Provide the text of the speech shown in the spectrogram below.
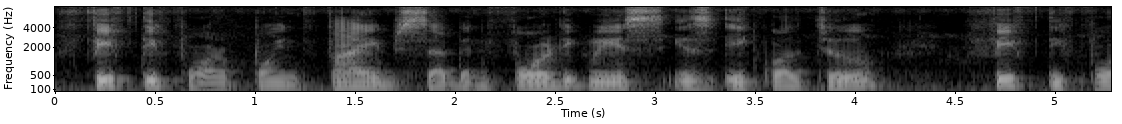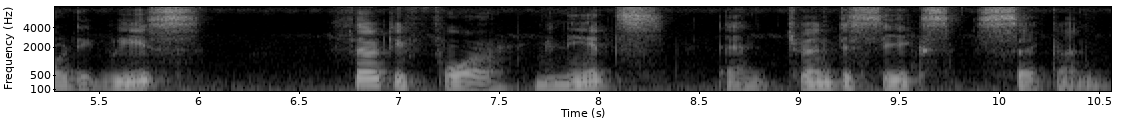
54.574 degrees is equal to 54 degrees, 34 minutes, and 26 seconds.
